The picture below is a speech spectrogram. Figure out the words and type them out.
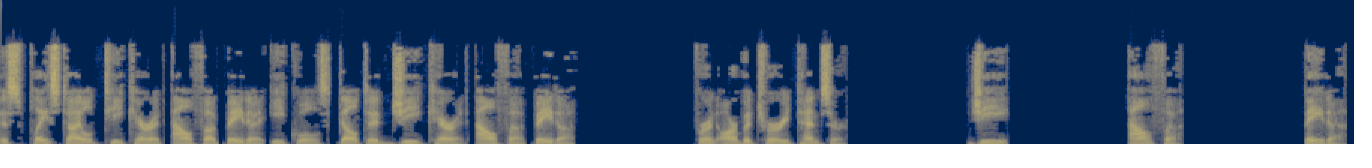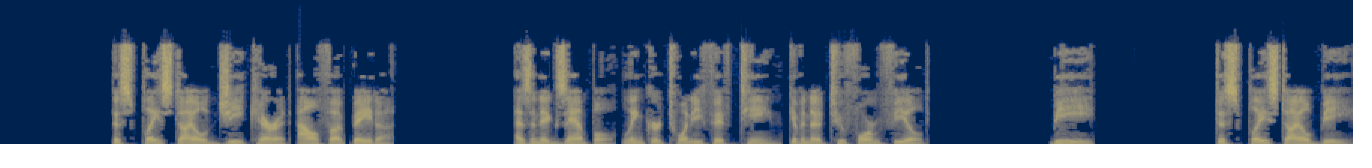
display style t caret alpha beta equals delta g caret alpha beta for an arbitrary tensor. G alpha beta. Display style g caret alpha beta. As an example linker 2015 given a two form field. B display style b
